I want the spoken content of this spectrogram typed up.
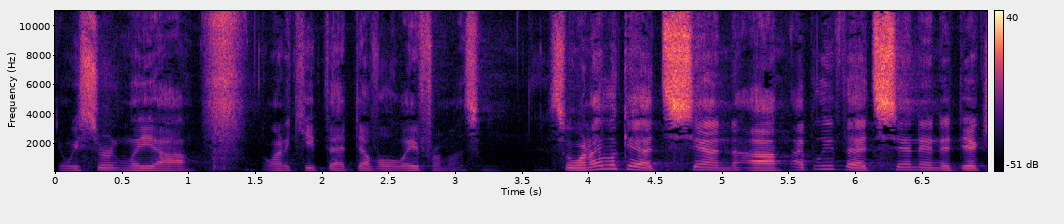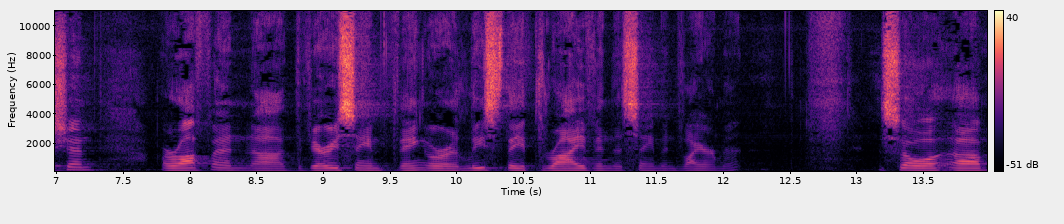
And we certainly uh, want to keep that devil away from us. So, when I look at sin, uh, I believe that sin and addiction are often uh, the very same thing, or at least they thrive in the same environment. So, uh,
